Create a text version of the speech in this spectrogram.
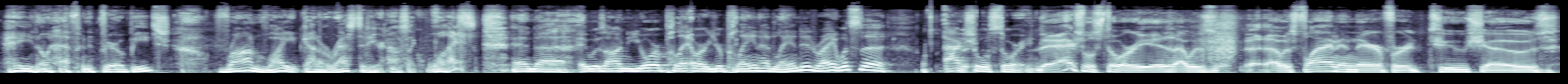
"Hey, you know what happened in Vero Beach? Ron White got arrested here." And I was like, "What?" And uh, it was on your plane, or your plane had landed, right? What's the actual story? The actual story is I was I was flying in there for two shows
